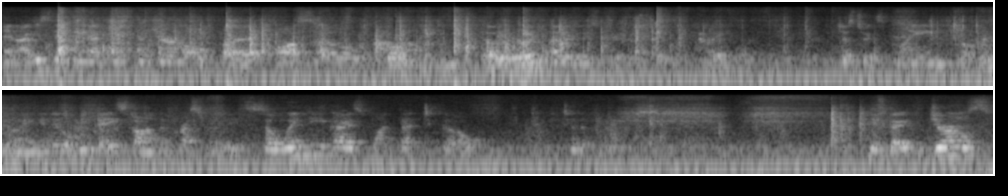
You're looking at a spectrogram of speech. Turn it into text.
and I was thinking not just the journal, but also um, other other newspapers too. Just to explain what we're doing, and it'll be based on the press release. So when do you guys want that to go to the papers? If the journals,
